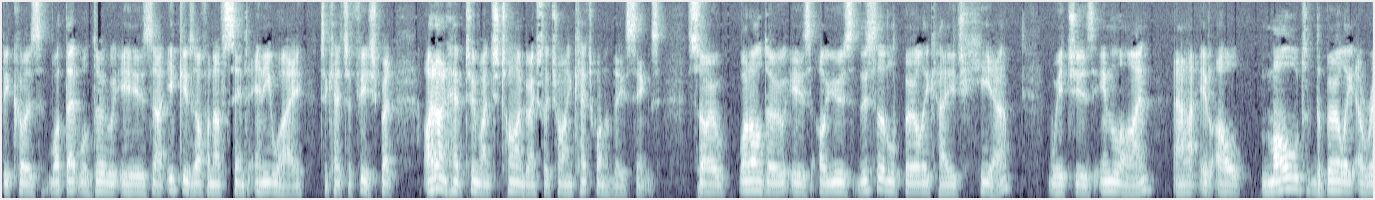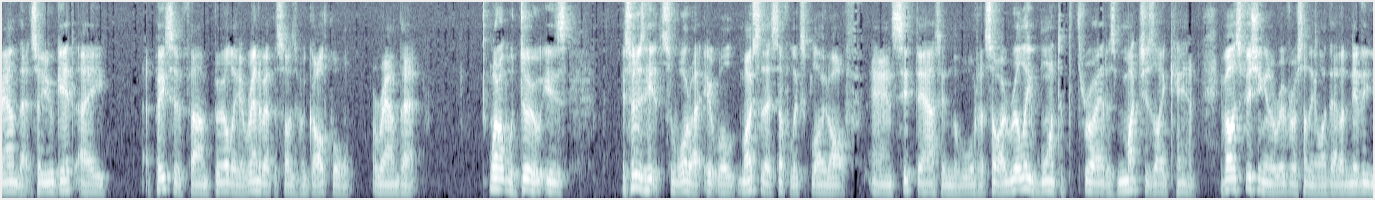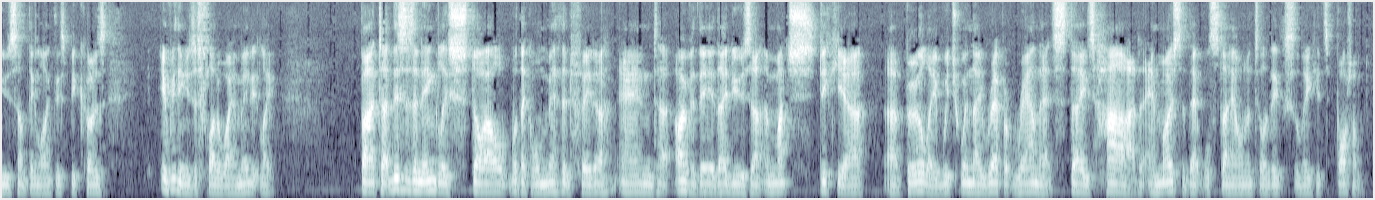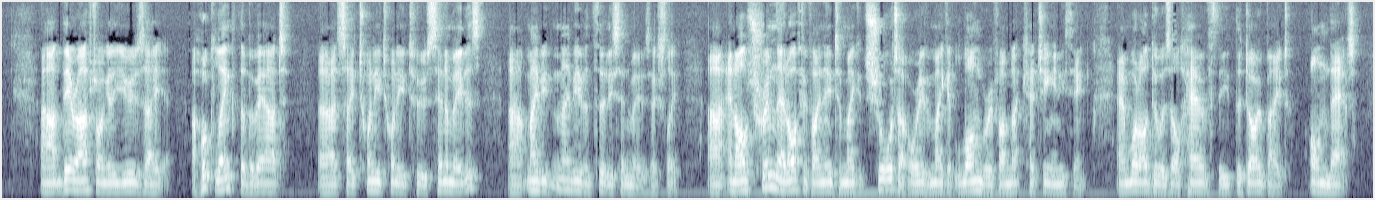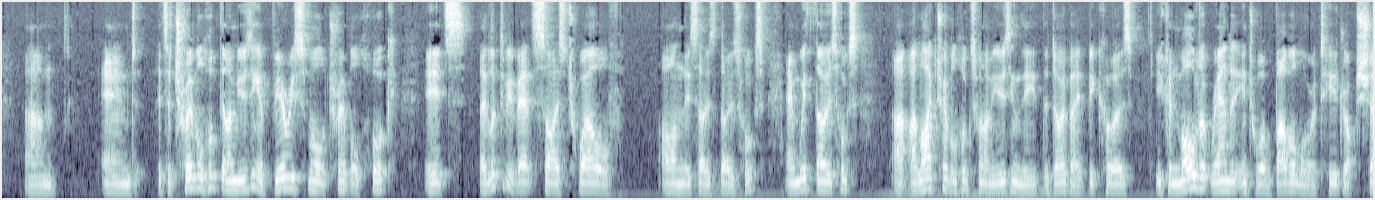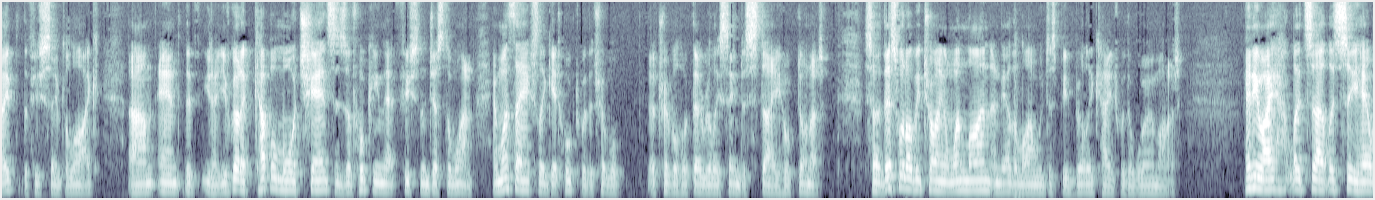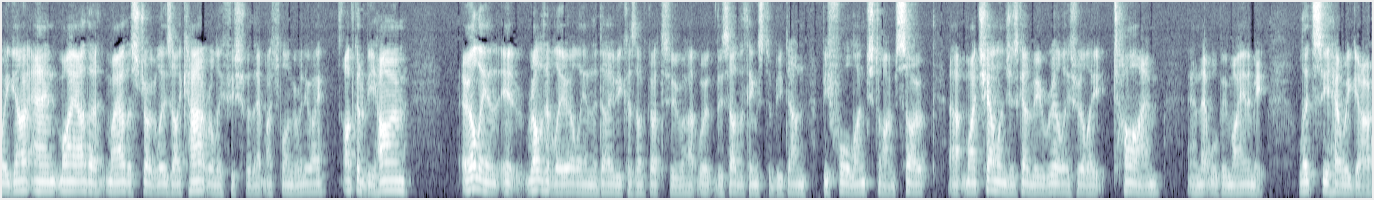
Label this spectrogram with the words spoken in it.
because what that will do is uh, it gives off enough scent anyway to catch a fish but I don't have too much time to actually try and catch one of these things. So what I'll do is I'll use this little burley cage here which is in line. Uh, it, I'll mold the burley around that. So you'll get a, a piece of um, burley around about the size of a golf ball around that. What it will do is as soon as it hits the water, it will most of that stuff will explode off and sift out in the water. So I really want to throw out as much as I can. If I was fishing in a river or something like that, I'd never use something like this because everything is just float away immediately. But uh, this is an English style, what they call method feeder, and uh, over there they'd use a, a much stickier uh, burley, which when they wrap it around that stays hard, and most of that will stay on until it actually hits bottom. Uh, thereafter, I'm going to use a, a hook length of about, uh, say, 20, 22 centimeters, uh, maybe, maybe even 30 centimeters actually. Uh, and I'll trim that off if I need to make it shorter or even make it longer if I'm not catching anything. And what I'll do is I'll have the, the dough bait on that. Um, and it's a treble hook that I'm using, a very small treble hook. It's They look to be about size 12 on this, those, those hooks. And with those hooks, uh, I like treble hooks when I'm using the, the dough bait because you can mold it, round it into a bubble or a teardrop shape that the fish seem to like. Um, and the, you know, you've got a couple more chances of hooking that fish than just the one. And once they actually get hooked with a treble, a treble hook, they really seem to stay hooked on it. So that's what I'll be trying on one line, and the other line would just be a burley cage with a worm on it. Anyway, let's uh, let's see how we go. And my other my other struggle is I can't really fish for that much longer anyway. I've got to be home early, in, it, relatively early in the day because I've got to, uh, there's other things to be done before lunchtime. So uh, my challenge is going to be really, really time and that will be my enemy. Let's see how we go.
